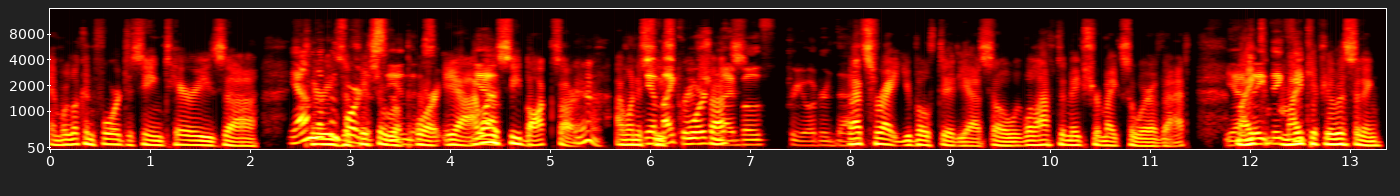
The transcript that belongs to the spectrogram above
and we're looking forward to seeing Terry's uh yeah, I'm Terry's official report. This. Yeah, I want to see box art. Yeah. I want to yeah, see Mike Ward and I both pre-ordered that. That's right. You both did. Yeah. So we'll have to make sure Mike's aware of that. Yeah, Mike, they, they Mike, if you're listening,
